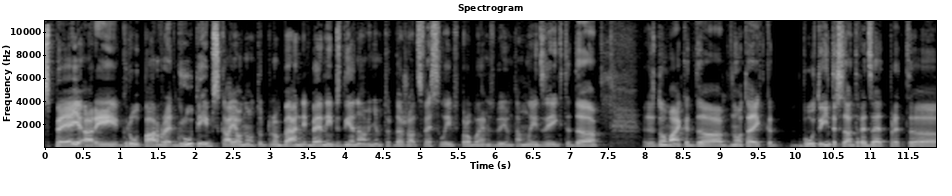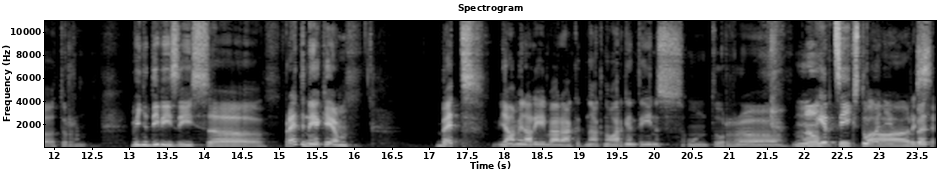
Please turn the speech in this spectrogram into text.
spēja arī grūt, pārvarēt grūtības, kā jau no, tur, no bērni, bērnības dienā viņam tur dažādas veselības problēmas bija un tam līdzīgi. Tad, uh, Es domāju, ka uh, noteikti ka būtu interesanti redzēt pret uh, tur, viņa divīzijas uh, pretiniekiem. Bet jāmin arī vērā, ka nāk no Argentīnas un tur uh, nu, Nu, ir cīkstoņi. pāris, bet,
